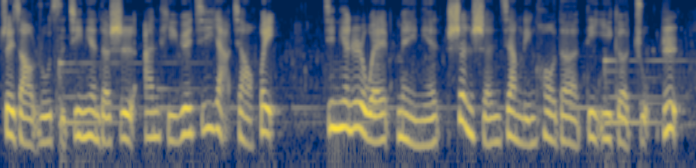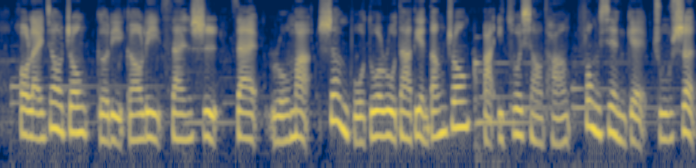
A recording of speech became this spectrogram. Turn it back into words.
最早如此纪念的是安提约基亚教会，纪念日为每年圣神降临后的第一个主日。后来教宗格里高利三世在罗马圣伯多禄大殿当中，把一座小堂奉献给诸圣，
